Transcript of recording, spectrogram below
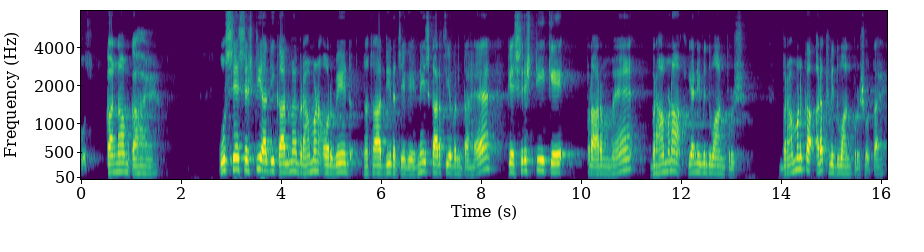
उसका नाम कहा है? उससे सृष्टि आदि काल में ब्राह्मण और वेद तथा आदि रचे गए। नहीं, इसका अर्थ यह बनता है कि सृष्टि के प्रारंभ में ब्राह्मणा यानी विद्वान पुरुष, ब्राह्मण का अर्थ विद्वान पुरुष होता है।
